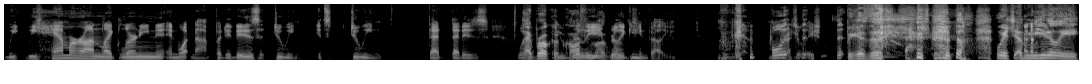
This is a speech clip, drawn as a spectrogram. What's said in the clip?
we we hammer on like learning and whatnot but it is a doing. It's doing that that is what I broke a you really really once. gain value. Well, the- congratulations. because the, which immediately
